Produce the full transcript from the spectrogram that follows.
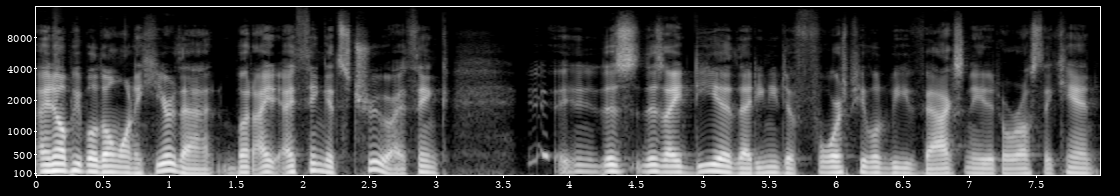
I know people don't want to hear that, but I, I think it's true. I think uh, this this idea that you need to force people to be vaccinated or else they can't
